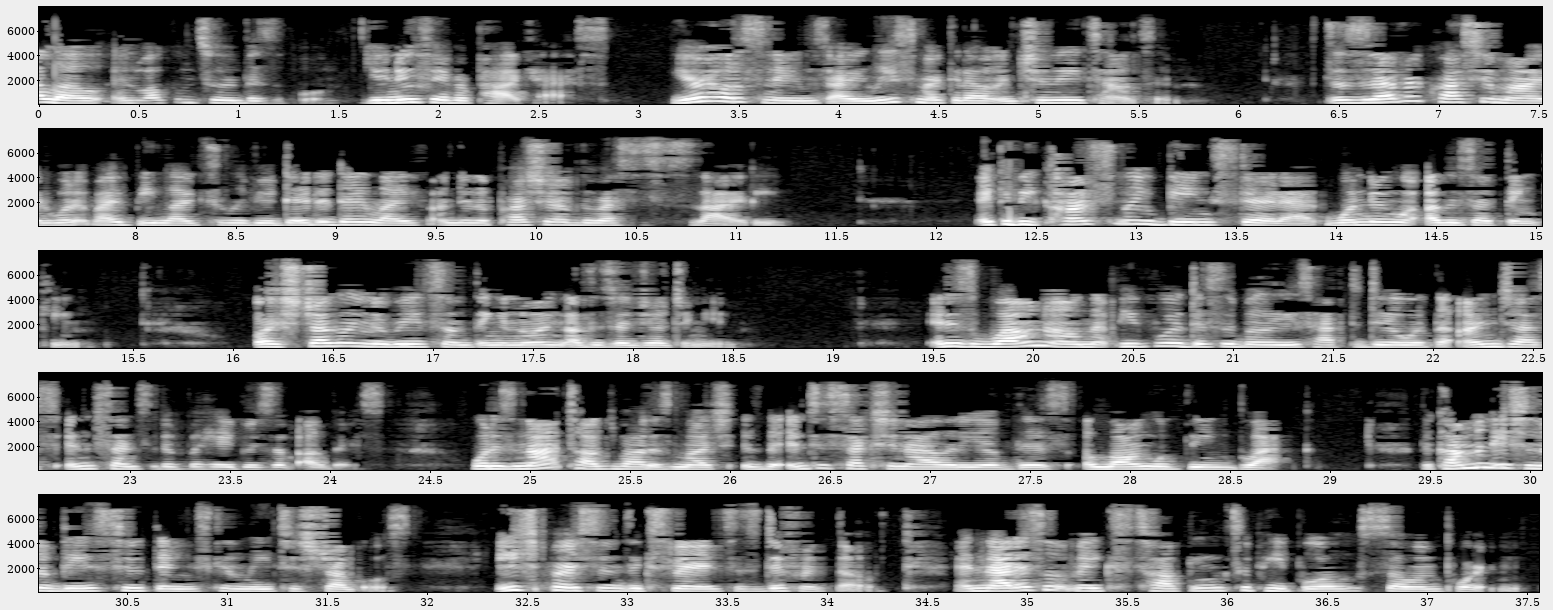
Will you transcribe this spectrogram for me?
Hello, and welcome to Invisible, your new favorite podcast. Your host names are Elise Mercadal and Trinity Townsend. Does it ever cross your mind what it might be like to live your day to day life under the pressure of the rest of society? It could be constantly being stared at, wondering what others are thinking, or struggling to read something and knowing others are judging you. It is well known that people with disabilities have to deal with the unjust, insensitive behaviors of others. What is not talked about as much is the intersectionality of this, along with being black. The combination of these two things can lead to struggles. Each person's experience is different, though, and that is what makes talking to people so important.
